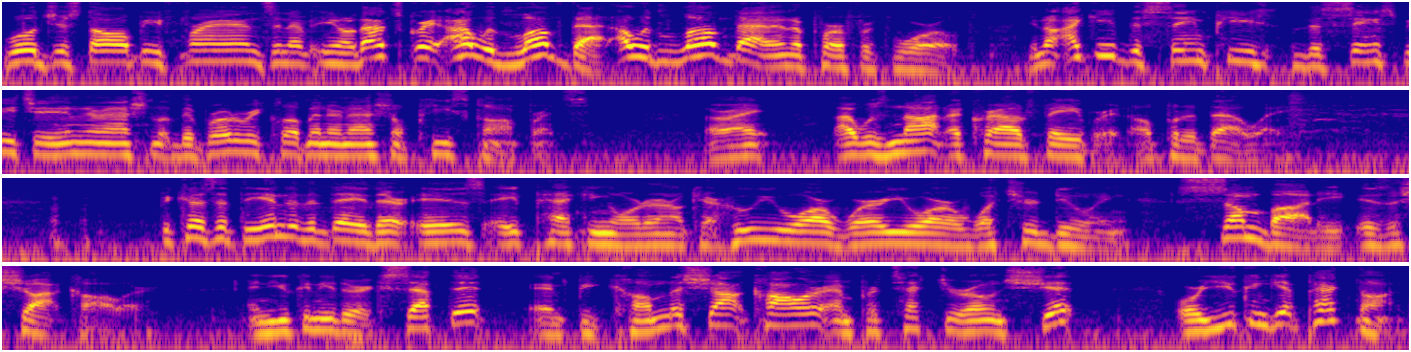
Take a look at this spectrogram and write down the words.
we'll just all be friends and you know, that's great. I would love that. I would love that in a perfect world. You know, I gave the same piece, the same speech at the international, the Rotary Club International Peace Conference. All right, I was not a crowd favorite. I'll put it that way. Because at the end of the day, there is a pecking order. I don't care who you are, where you are, what you're doing. Somebody is a shot caller. And you can either accept it and become the shot caller and protect your own shit, or you can get pecked on.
